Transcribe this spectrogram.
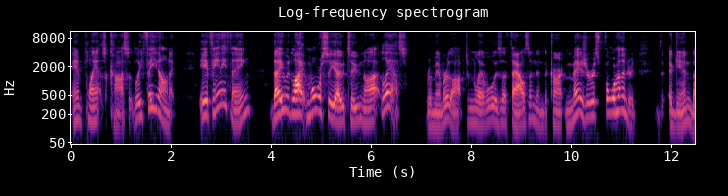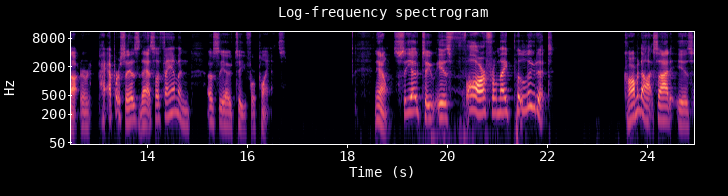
and plants constantly feed on it. If anything, they would like more CO2, not less. Remember, the optimum level is 1,000 and the current measure is 400. Again, Dr. Happer says that's a famine of CO2 for plants. Now, CO2 is far from a pollutant. Carbon dioxide is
